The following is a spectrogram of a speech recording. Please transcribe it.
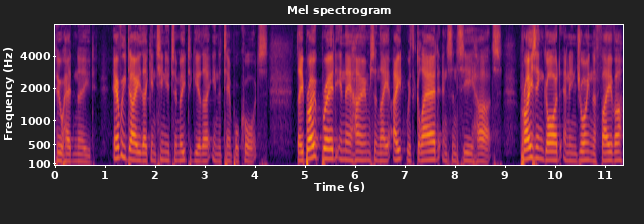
who had need. Every day they continued to meet together in the temple courts. They broke bread in their homes and they ate with glad and sincere hearts, praising God and enjoying the favour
